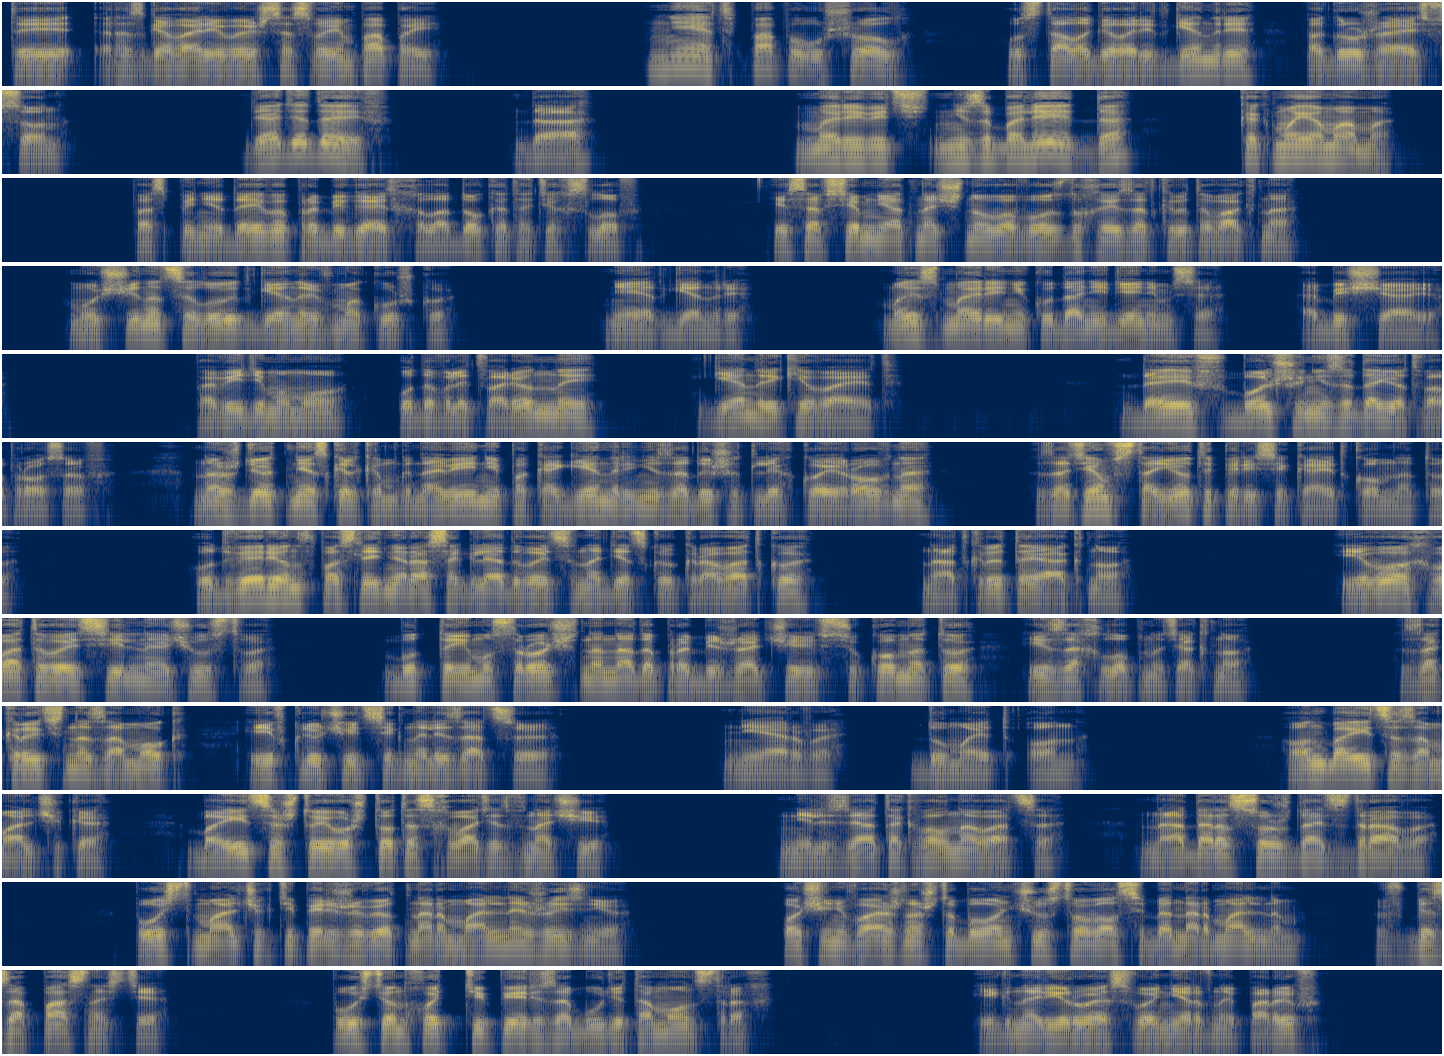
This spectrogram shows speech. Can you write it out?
«Ты разговариваешь со своим папой?» «Нет, папа ушел», — устало говорит Генри, погружаясь в сон. «Дядя Дэйв». «Да». «Мэри ведь не заболеет, да? Как моя мама?» По спине Дэйва пробегает холодок от этих слов. И совсем не от ночного воздуха из открытого окна. Мужчина целует Генри в макушку. «Нет, Генри, мы с Мэри никуда не денемся. Обещаю». По-видимому, удовлетворенный, Генри кивает. Дэйв больше не задает вопросов, но ждет несколько мгновений, пока Генри не задышит легко и ровно, затем встает и пересекает комнату. У двери он в последний раз оглядывается на детскую кроватку, на открытое окно. Его охватывает сильное чувство, будто ему срочно надо пробежать через всю комнату и захлопнуть окно. закрыть на замок и включить сигнализацию. «Нервы», — думает он. Он боится за мальчика, боится, что его что-то схватит в ночи. Нельзя так волноваться, надо рассуждать здраво. Пусть мальчик теперь живет нормальной жизнью. Очень важно, чтобы он чувствовал себя нормальным, в безопасности. Пусть он хоть теперь забудет о монстрах. Игнорируя свой нервный порыв,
